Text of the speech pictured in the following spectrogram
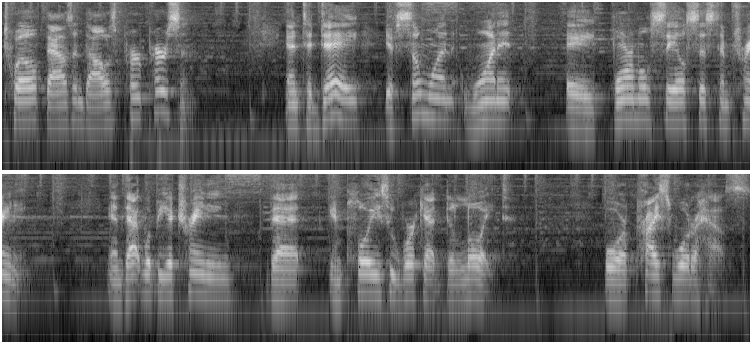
$12,000 per person. And today, if someone wanted a formal sales system training, and that would be a training that employees who work at Deloitte or Price Waterhouse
